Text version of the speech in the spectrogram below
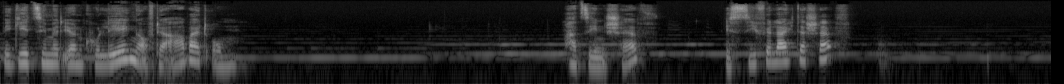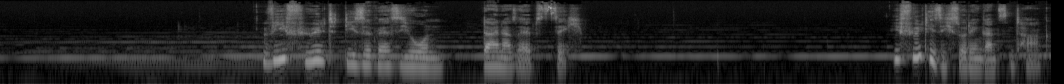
Wie geht sie mit ihren Kollegen auf der Arbeit um? Hat sie einen Chef? Ist sie vielleicht der Chef? Wie fühlt diese Version deiner selbst sich? Wie fühlt die sich so den ganzen Tag?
